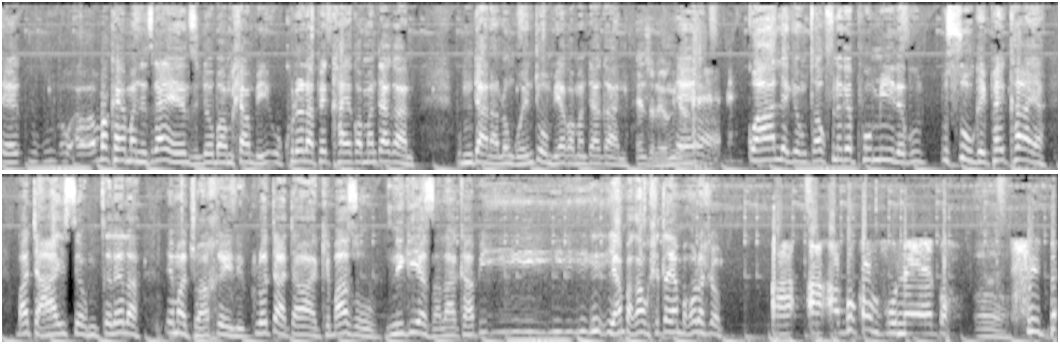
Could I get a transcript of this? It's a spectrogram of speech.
um amakhaya amaninzi kayenza into yoba mhlawumbi ukhulela apha ekhaya kwamantakana umntana lo ngoyintombi yakwamantakana Enzelwe yonke into. Eh, kwale ke xa kufuneka ephumile ku- kusuke phaa ekhaya bathi hayi siyomcelela emajwarheni kulo tata wakhe bazonika iyeza lakhe apha I- i- i- i- ihamba kakuhle xa ihamba ngolo hlobo A- a- akukho mfuneko. Oh. sithe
